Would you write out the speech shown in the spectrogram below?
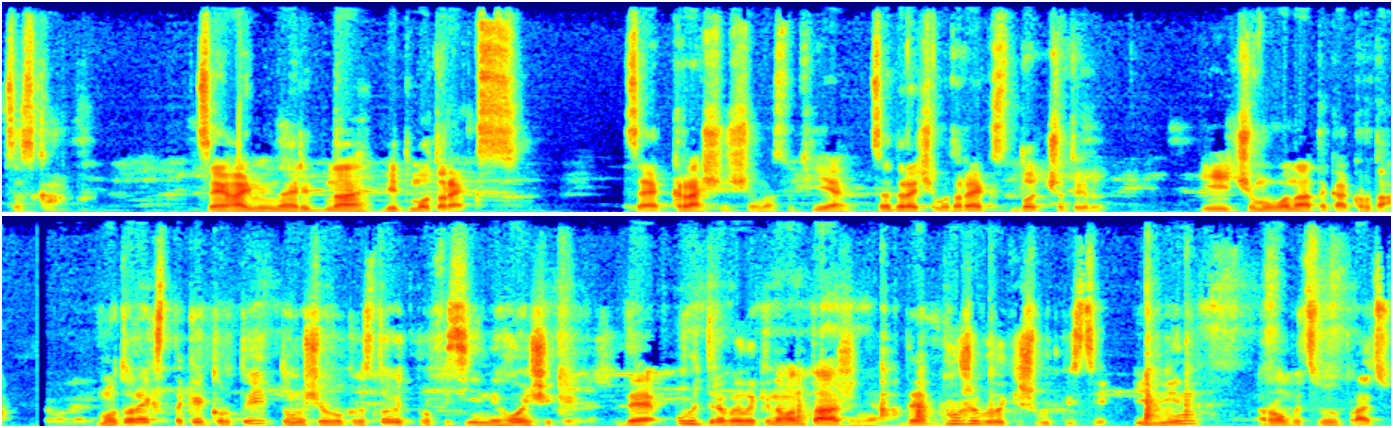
Це скарб. Це гальмівна рідина від Motorex. Це краще, що в нас тут є. Це, до речі, Motorex DOT 4. І чому вона така крута? Motorex такий крутий, тому що використовують професійні гонщики, де ультравелике навантаження, де дуже великі швидкості, і він робить свою працю.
